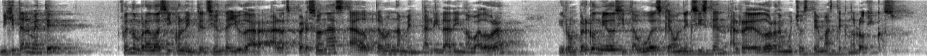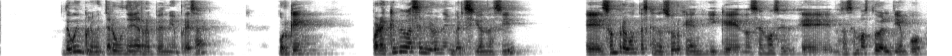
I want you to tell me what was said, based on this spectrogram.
Digitalmente fue nombrado así con la intención de ayudar a las personas a adoptar una mentalidad innovadora y romper con miedos y tabúes que aún existen alrededor de muchos temas tecnológicos. ¿Debo implementar un ERP en mi empresa? ¿Por qué? ¿Para qué me va a servir una inversión así? Eh, son preguntas que nos surgen y que nos, eh, nos hacemos todo el tiempo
